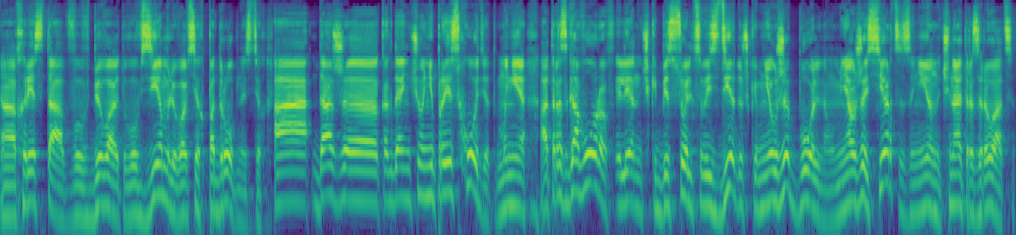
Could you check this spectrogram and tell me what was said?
э, Христа, вбивают его в землю во всех подробностях. А даже когда ничего не происходит, мне от разговоров Леночки Бессольцевой с дедушкой мне уже больно, у меня уже сердце за нее начинает начинает разрываться.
